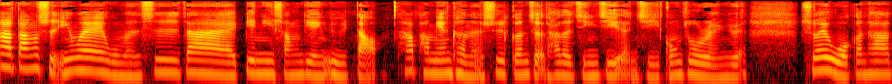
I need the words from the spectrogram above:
那当时，因为我们是在便利商店遇到他，旁边可能是跟着他的经纪人及工作人员，所以我跟他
